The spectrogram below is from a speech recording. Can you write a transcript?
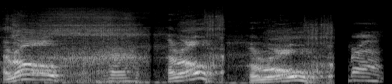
Hello? Hello? Hello? Bruh.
